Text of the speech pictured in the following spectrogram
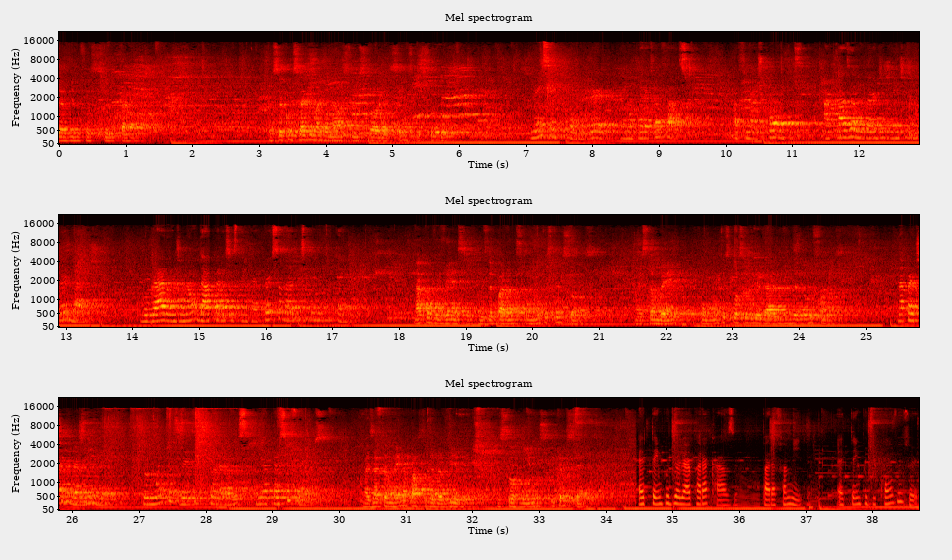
se a vida fosse solitária. Você consegue imaginar a sua história sem as pessoas? Nem sempre conviver é uma tarefa fácil. Afinal de contas, a casa é lugar de gente de verdade. Lugar onde não dá para sustentar personagens por muito tempo. Na convivência, nos deparamos com muitas tensões, mas também com muitas possibilidades de resoluções. Na partida da vida, por muitas vezes choramos e até sofremos mas é também a partida da vida que sorrimos e crescemos. É tempo de olhar para casa, para a família. É tempo de conviver.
